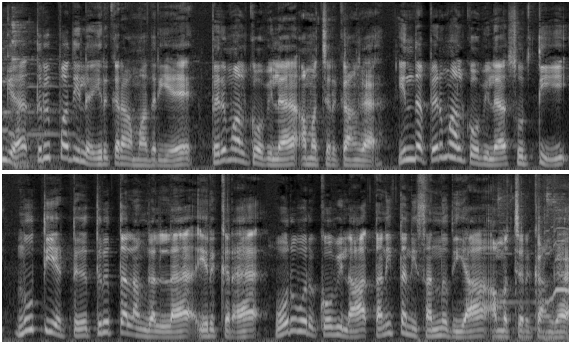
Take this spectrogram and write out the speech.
இங்க திருப்பதியில இருக்கிற மாதிரியே பெருமாள் கோவிலை அமைச்சிருக்காங்க. இந்த பெருமாள் கோவிலை சுத்தி நூத்தி எட்டு திருத்தலங்கள்ல இருக்கிற ஒரு ஒரு கோவிலா தனித்தனி சன்னதியா அமைச்சிருக்காங்க.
